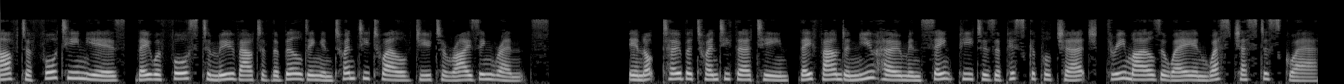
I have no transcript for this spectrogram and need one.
After 14 years, they were forced to move out of the building in 2012 due to rising rents. In October 2013, they found a new home in St. Peter's Episcopal Church, three miles away in Westchester Square.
